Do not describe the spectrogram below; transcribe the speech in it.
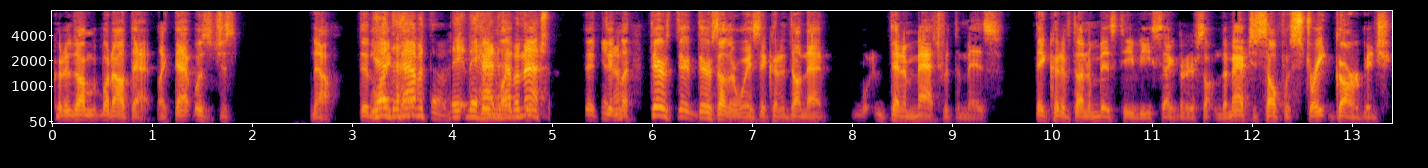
Could have done without that. Like that was just no. Didn't you like had to that. have it though. They, they had to like have a match. They, they didn't like, there's there, there's other ways they could have done that than a match with the Miz they could have done a Miz TV segment or something. The match itself was straight garbage.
